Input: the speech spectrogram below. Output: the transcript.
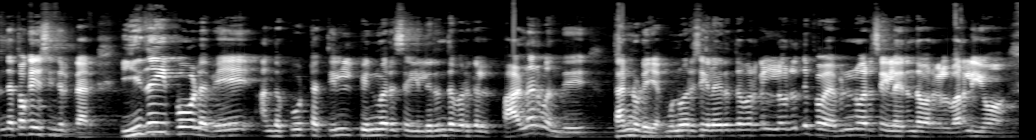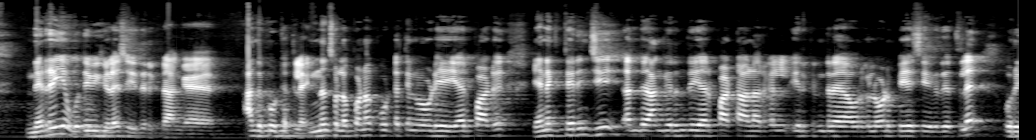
இந்த தொகையை செஞ்சிருக்கிறார். இதை போலவே அந்த கூட்டத்தில் பின்வரிசையில் இருந்தவர்கள் பலர் வந்து தன்னுடைய முன்வரிசையில் இருந்தவர்கள் இருந்து இப்போ பின்வரிசையில் இருந்தவர்கள் வரலையும் நிறைய உதவிகளை செய்திருக்கிறாங்க. அந்த கூட்டத்தில். இன்னும் சொல்லப்போனால் கூட்டத்தினுடைய ஏற்பாடு எனக்கு தெரிஞ்சு அந்த அங்கிருந்து ஏற்பாட்டாளர்கள் இருக்கின்ற அவர்களோடு பேசிய விதத்தில் ஒரு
